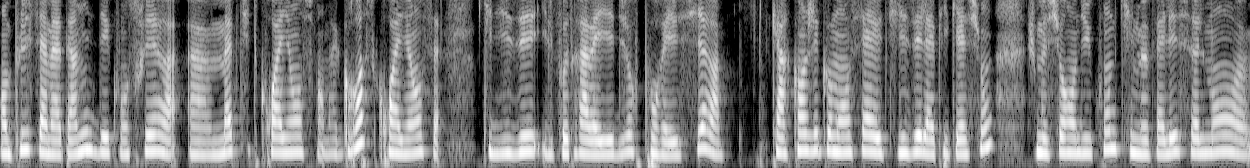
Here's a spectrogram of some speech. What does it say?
En plus, ça m'a permis de déconstruire ma petite croyance, enfin ma grosse croyance qui disait il faut travailler dur pour réussir. Car quand j'ai commencé à utiliser l'application, je me suis rendu compte qu'il me fallait seulement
